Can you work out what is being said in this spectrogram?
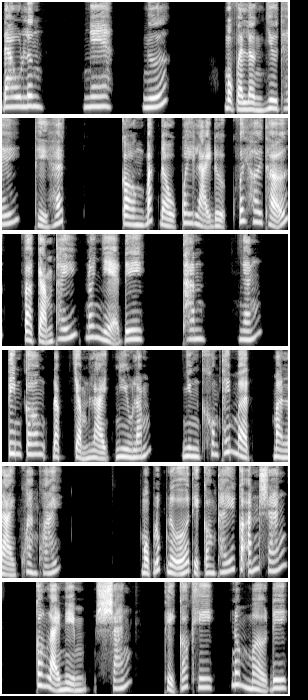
đau lưng, nghe, ngứa. Một vài lần như thế thì hết con bắt đầu quay lại được với hơi thở và cảm thấy nó nhẹ đi. Thanh, ngắn. Tim con đập chậm lại nhiều lắm, nhưng không thấy mệt mà lại khoan khoái. Một lúc nữa thì con thấy có ánh sáng. Con lại niệm sáng thì có khi nó mờ đi,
